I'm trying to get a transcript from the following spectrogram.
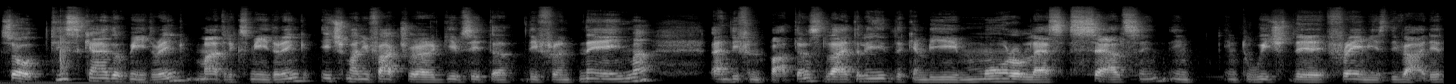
So this kind of metering, matrix metering, each manufacturer gives it a different name and different patterns. Slightly, there can be more or less cells in, in, into which the frame is divided,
